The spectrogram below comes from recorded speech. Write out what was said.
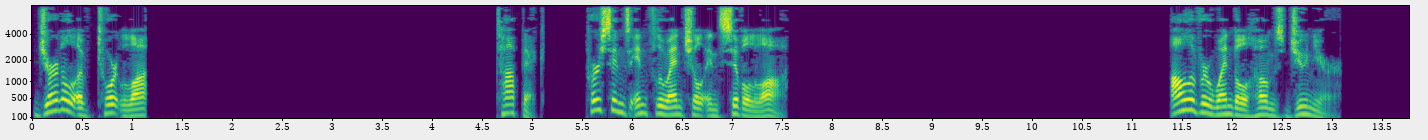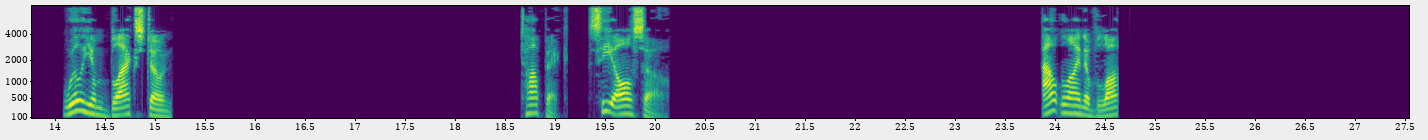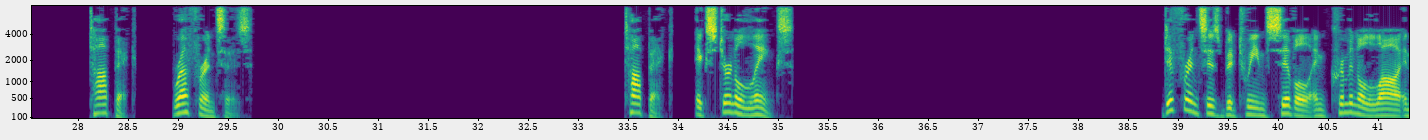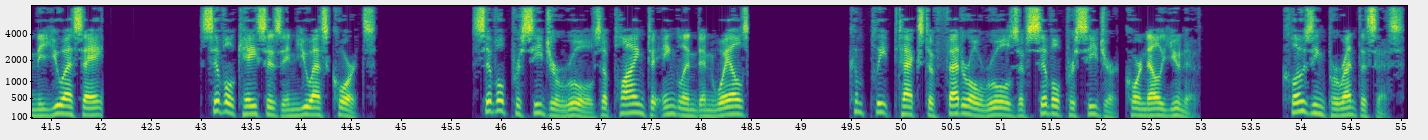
Journal of Tort Law. Persons influential in civil law. Oliver Wendell Holmes, Jr. William Blackstone See also. Outline of law. Topic. References. Topic. External links. Differences between civil and criminal law in the USA Civil cases in U.S. courts. Civil procedure rules applying to England and Wales Complete text of Federal Rules of Civil Procedure Cornell Univ. Closing parenthesis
